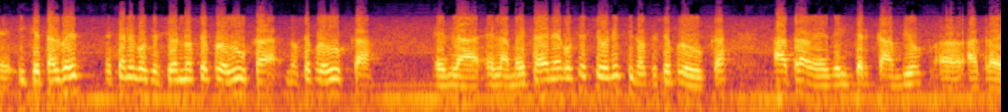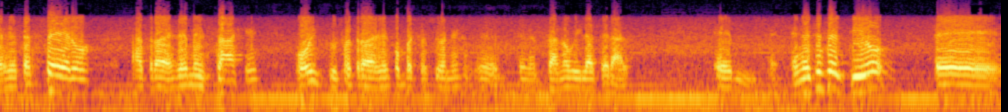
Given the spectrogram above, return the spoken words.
eh, y que tal vez esa negociación no se produzca, no se produzca en la, en la mesa de negociaciones, sino que se produzca a través de intercambios, a, a través de terceros, a través de mensajes o incluso a través de conversaciones eh, en el plano bilateral. Eh, en ese sentido, eh,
